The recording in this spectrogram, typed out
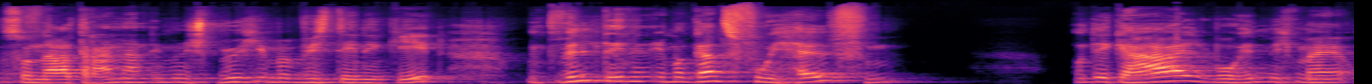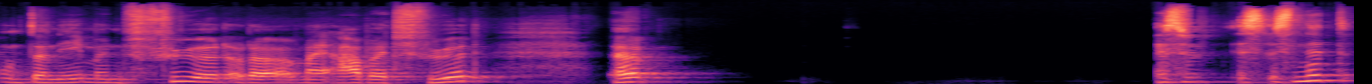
so nah dran an ihnen, spüre ich immer, wie es denen geht und will denen immer ganz viel helfen. Und egal, wohin mich mein Unternehmen führt oder meine Arbeit führt, äh, es, es, ist nicht,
